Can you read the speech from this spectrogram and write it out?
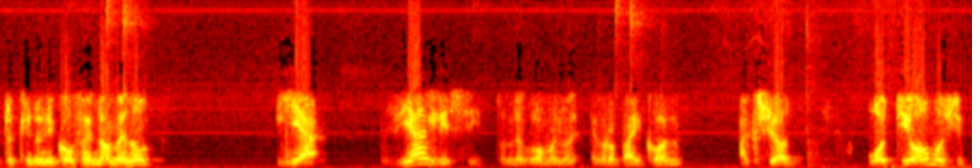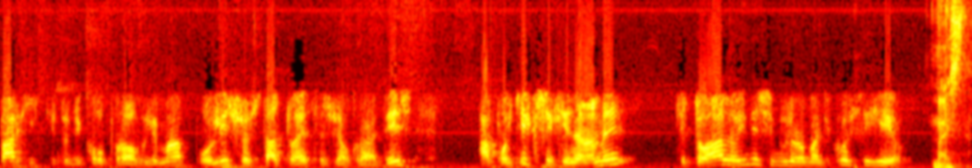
το κοινωνικό φαινόμενο για διάλυση των λεγόμενων ευρωπαϊκών αξιών. Ότι όμως υπάρχει κοινωνικό πρόβλημα, πολύ σωστά το έθεσε ο Κροατής, από εκεί ξεκινάμε και το άλλο είναι συμπληρωματικό στοιχείο. Μάλιστα.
